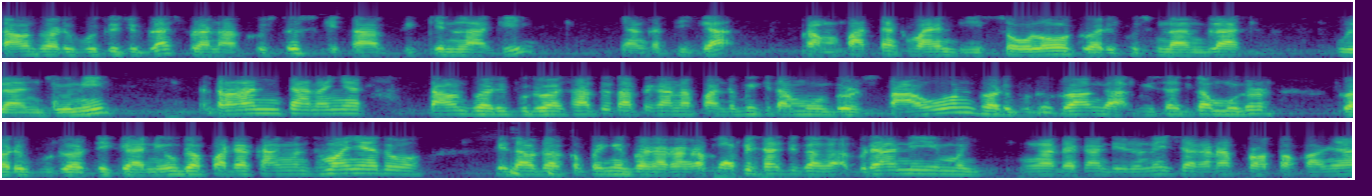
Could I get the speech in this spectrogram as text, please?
tahun 2017 bulan Agustus kita bikin lagi. Yang ketiga, keempatnya kemarin di Solo 2019 bulan Juni. Rencananya tahun 2021 tapi karena pandemi kita mundur setahun 2022 nggak bisa juga mundur 2023 ini udah pada kangen semuanya tuh kita udah kepingin berharap tapi saya juga nggak berani men- mengadakan di Indonesia karena protokolnya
